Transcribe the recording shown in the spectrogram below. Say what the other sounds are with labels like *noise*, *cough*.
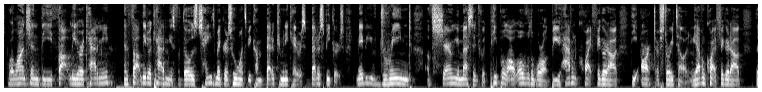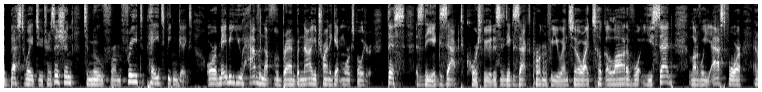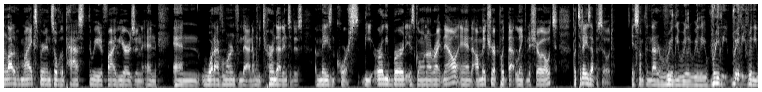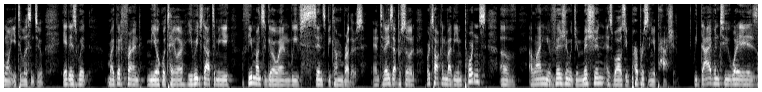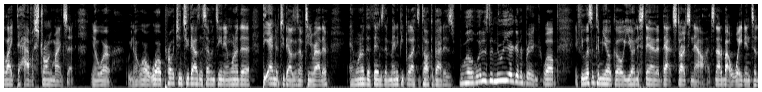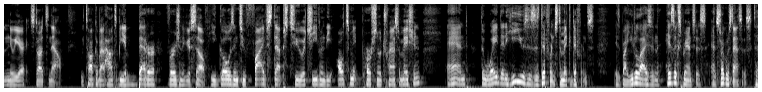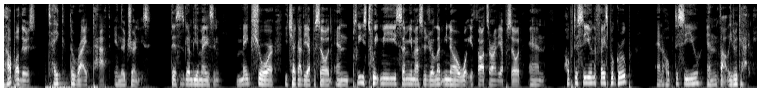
we're launching the Thought Leader Academy. And Thought Leader Academy is for those change makers who want to become better communicators, better speakers. Maybe you've dreamed of sharing your message with people all over the world, but you haven't quite figured out the art of storytelling. You haven't quite figured out the best way to transition to move from free to paid speaking gigs. Or maybe you have enough of a brand, but now you're trying to get more exposure. This is the exact course for you. This is the exact program for you. And so I took a lot of what you said, a lot of what you asked for, and a lot of my experience over the past three to five years and, and, and what I've learned from that. And we turned that into this amazing course. The early bird is going on right now, and I'll make sure I put that link in the show notes. But today's episode is something that I really, really, really, really, really, really want you to listen to. It is with my good friend Miyoko Taylor. He reached out to me a few months ago and we've since become brothers. And today's episode, we're talking about the importance of aligning your vision with your mission as well as your purpose and your passion we dive into what it is like to have a strong mindset. You know, we're, you know, we're, we're approaching 2017 and one of the, the end of 2017 rather. And one of the things that many people like to talk about is, well, what is the new year going to bring? Well, if you listen to Miyoko, you understand that that starts now. It's not about waiting until the new year. It starts now. We talk about how to be a better version of yourself. He goes into five steps to achieving the ultimate personal transformation and the way that he uses his difference to make a difference is by utilizing his experiences and circumstances to help others take the right path in their journeys. This is going to be amazing. Make sure you check out the episode and please tweet me, send me a message or let me know what your thoughts are on the episode and hope to see you in the Facebook group and hope to see you in Thought Leader Academy.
